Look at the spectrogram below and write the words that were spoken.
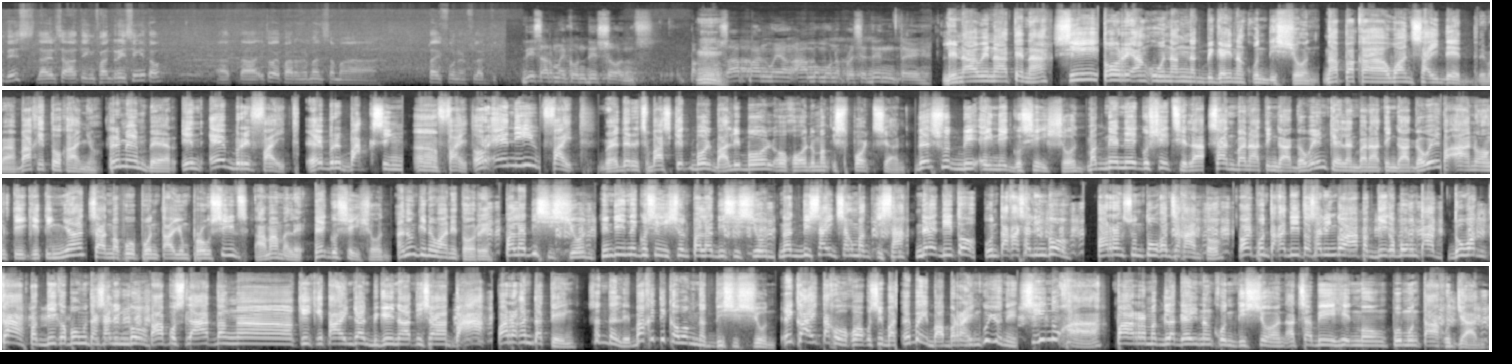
This dahil sa ating fundraising ito at ah, ito ay para naman sa mga typhoon and flood. These are my conditions. Pakiusapan mo yung amo mo na presidente. Linawin natin ha, si Torre ang unang nagbigay ng kondisyon. Napaka one-sided, di ba? Bakit to kanyo? Remember, in every fight, every boxing uh, fight or any fight, whether it's basketball, volleyball o kung anumang sports yan, there should be a negotiation. Magne-negotiate sila. Saan ba natin gagawin? Kailan ba natin gagawin? Paano ang ticketing niyan? Saan mapupunta yung proceeds? Tama, mali. Negotiation. Anong ginawa ni Torre? Pala desisyon. Hindi negotiation, pala desisyon. Nag-decide siyang mag-isa. Hindi, dito, punta ka sa linggo. Parang suntukan sa kanto. Oy, punta ka dito sa linggo ha. Pag di ka pumunta, duwag ka. Pag di ka pumunta sa linggo. Tapos lahat ng ah, kikitain dyan, bigay natin siya. Baka, parang ang dating. Sandali, bakit ikaw ang nagdesisyon? Eh kahit ako, kung ako si Bas, eh ba, ibabarahin ko yun eh. Sino ka para maglagay ng kondisyon at sabihin mong pumunta ako dyan?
